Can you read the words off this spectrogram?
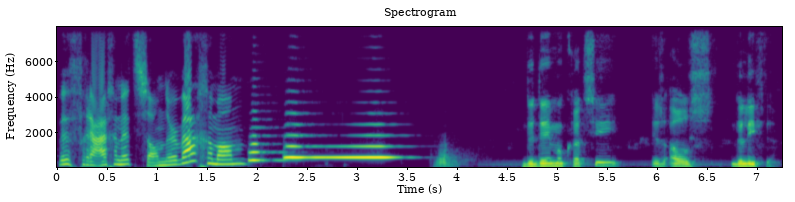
We vragen het Sander Wageman. De democratie is als de liefde.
